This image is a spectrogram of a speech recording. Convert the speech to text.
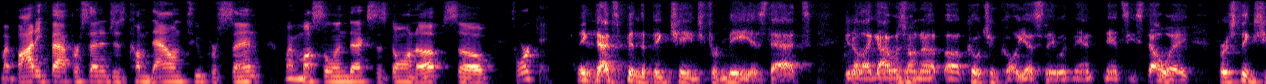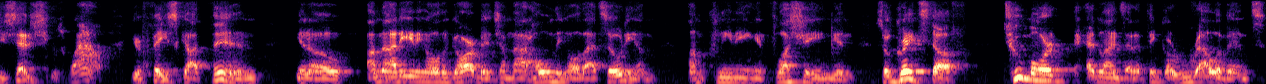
My body fat percentage has come down 2% my muscle index has gone up so it's working. I think that's been the big change for me is that, You know, like I was on a, a coaching call yesterday with Nan- Nancy Stelway. First thing she said, she goes, "Wow, your face got thin. You know, I'm not eating all the garbage. I'm not holding all that sodium. I'm cleaning and flushing, and so great stuff." Two more headlines that I think are relevant.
